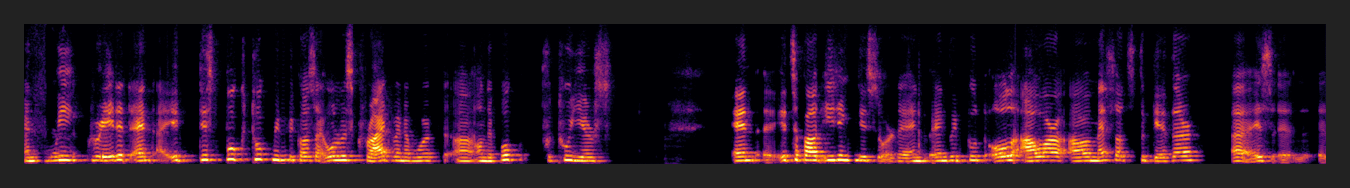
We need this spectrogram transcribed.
and we created. And it, this book took me because I always cried when I worked uh, on the book for two years. And it's about eating disorder, and, and we put all our our methods together uh, is uh,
